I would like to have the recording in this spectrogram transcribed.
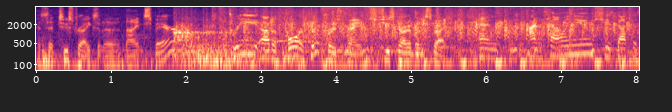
has had two strikes and a nine spare. Three out of four of her first frames, she started with a strike. And I'm telling you, she's got this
